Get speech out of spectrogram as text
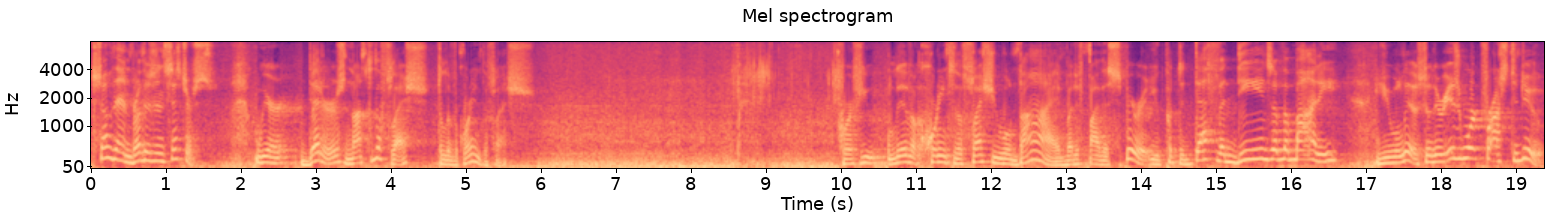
So then, brothers and sisters, we are debtors not to the flesh, to live according to the flesh. For if you live according to the flesh, you will die. But if by the Spirit you put to death the deeds of the body, you will live. So there is work for us to do.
